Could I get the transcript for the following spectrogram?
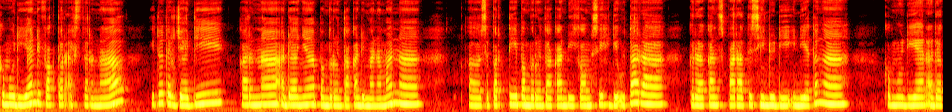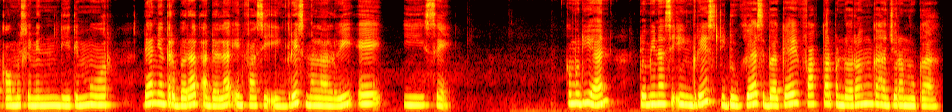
Kemudian di faktor eksternal itu terjadi karena adanya pemberontakan di mana-mana, uh, seperti pemberontakan di kaum Sikh di utara, gerakan separatis Hindu di India Tengah, kemudian ada kaum muslimin di timur, dan yang terberat adalah invasi Inggris melalui EIC. Kemudian, dominasi Inggris diduga sebagai faktor pendorong kehancuran Mughal.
